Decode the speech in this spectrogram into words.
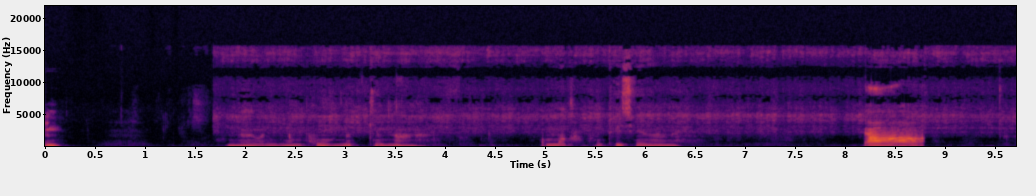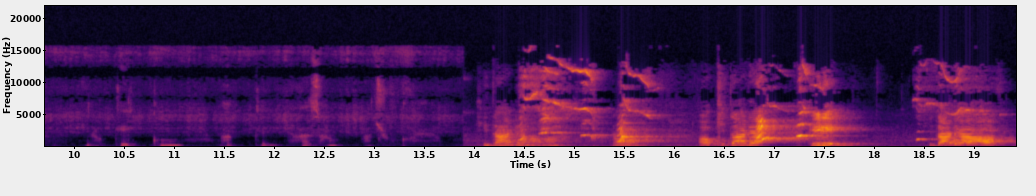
응? 오늘 완전 봄 느낌 나는 엄마 가방 뒤지는 애. 야 이렇게 입고 밖에 화상 봐줄 거예요. 기다려. 어? 어 기다려. 기리 기다려.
